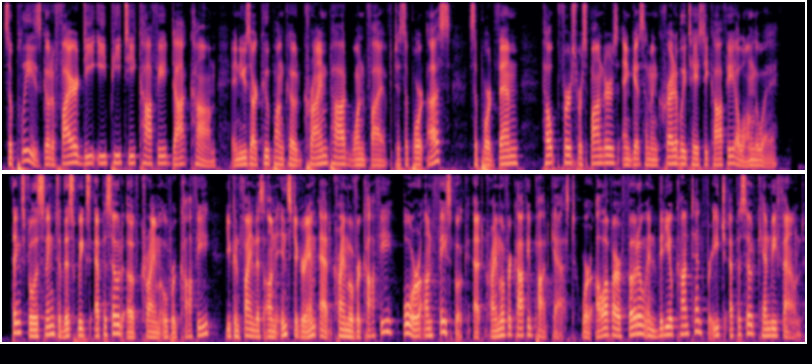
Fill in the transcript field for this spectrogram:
So please go to firedeptcoffee.com and use our coupon code CrimePod15 to support us, support them, help first responders, and get some incredibly tasty coffee along the way. Thanks for listening to this week's episode of Crime Over Coffee. You can find us on Instagram at Crime Over Coffee or on Facebook at Crime Over Coffee Podcast, where all of our photo and video content for each episode can be found.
